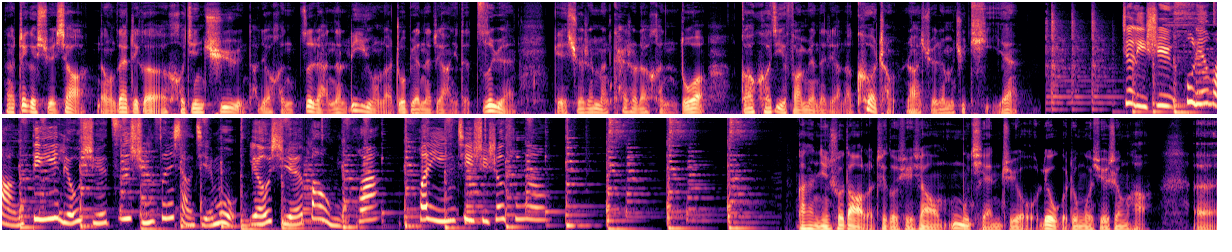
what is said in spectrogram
那这个学校能在这个核心区域，它就很自然的利用了周边的这样一个资源，给学生们开设了很多高科技方面的这样的课程，让学生们去体验。这里是互联网第一留学咨询分享节目《留学爆米花》，欢迎继续收听哦。刚才您说到了这所学校目前只有六个中国学生哈，呃，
